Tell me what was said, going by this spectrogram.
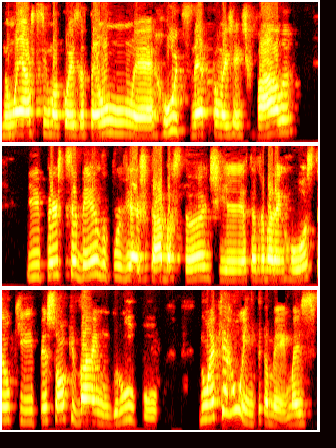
Não é assim uma coisa tão é, roots, né, como a gente fala, e percebendo por viajar bastante e até trabalhar em hostel que pessoal que vai em grupo Não é que é ruim também, mas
